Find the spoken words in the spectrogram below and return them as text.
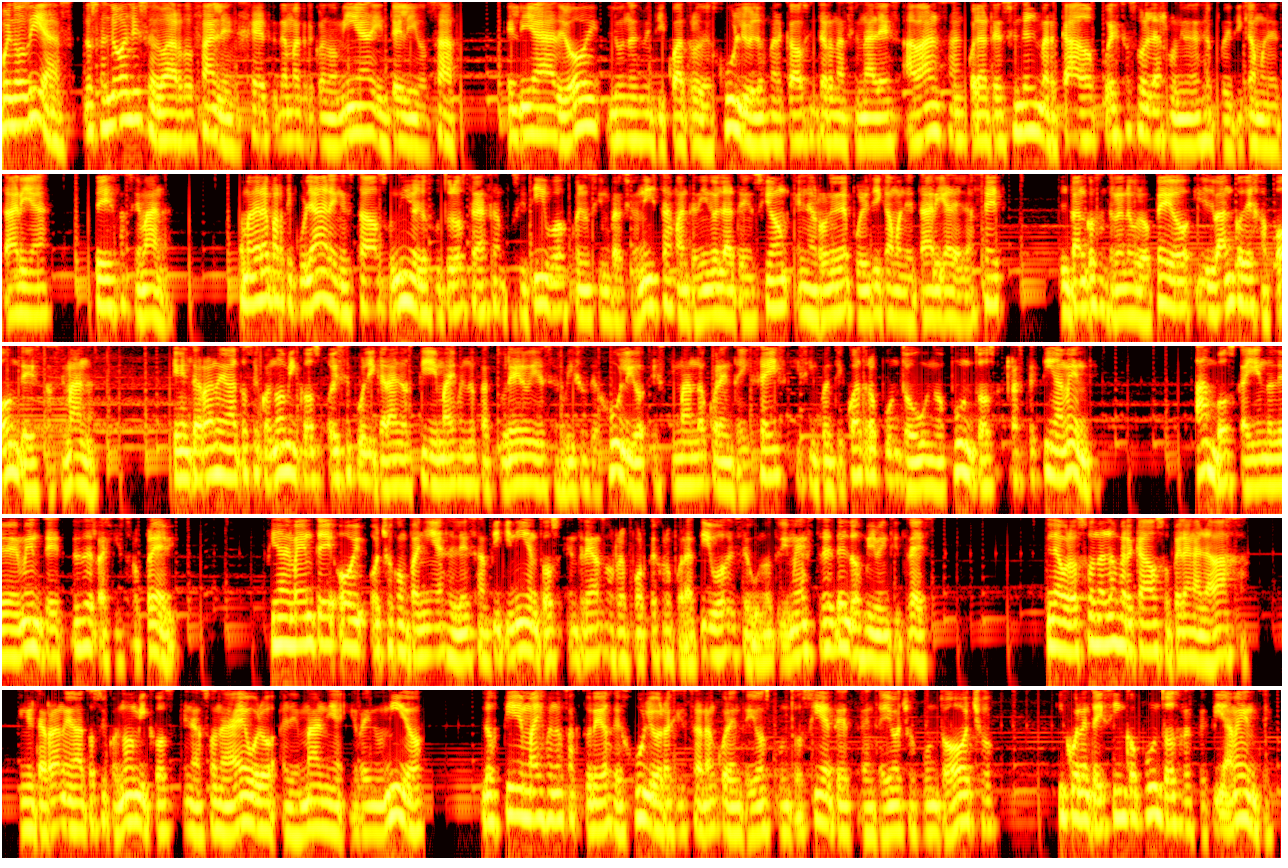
Buenos días, los saluda Luis Eduardo Fallen, Head de Macroeconomía de IntelliGoSap. El día de hoy, lunes 24 de julio, los mercados internacionales avanzan con la atención del mercado puesta sobre las reuniones de política monetaria de esta semana. De manera particular, en Estados Unidos los futuros transan positivos con los inversionistas manteniendo la atención en la reunión de política monetaria de la Fed, el Banco Central Europeo y el Banco de Japón de esta semana. En el terreno de datos económicos, hoy se publicarán los PMI manufacturero y de servicios de julio, estimando 46 y 54.1 puntos respectivamente, ambos cayendo levemente desde el registro previo. Finalmente, hoy ocho compañías del S&P 500 entregan sus reportes corporativos del segundo trimestre del 2023. En la eurozona los mercados operan a la baja. En el terreno de datos económicos, en la zona euro, Alemania y Reino Unido, los PMI manufactureros de julio registraron 42.7, 38.8 y 45 puntos respectivamente,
